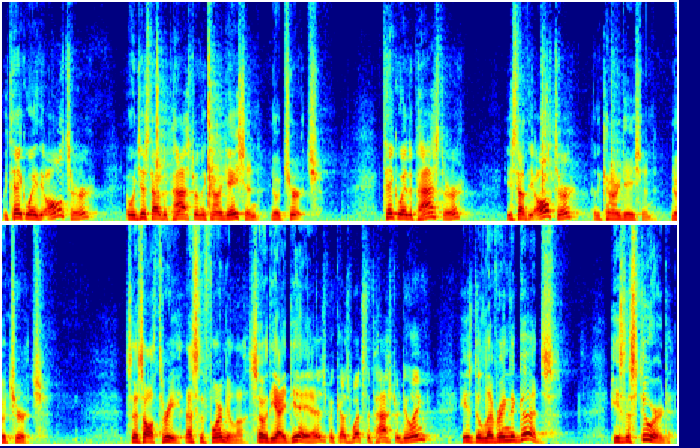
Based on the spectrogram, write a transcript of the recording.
we take away the altar, and we just have the pastor and the congregation, no church. Take away the pastor, you just have the altar and the congregation, no church. So it's all three. That's the formula. So the idea is because what's the pastor doing? He's delivering the goods. He's the steward,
